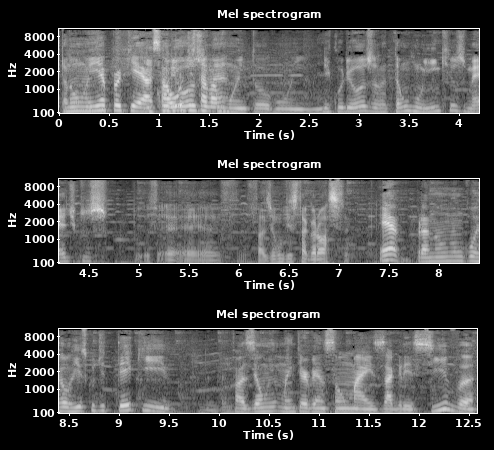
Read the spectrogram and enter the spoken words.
Tava não muito... ia porque a saúde estava né? muito ruim. Né? E curioso, né? tão ruim que os médicos é, é faziam vista grossa. É, para não, não, correr o risco de ter que uhum. fazer uma intervenção mais agressiva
